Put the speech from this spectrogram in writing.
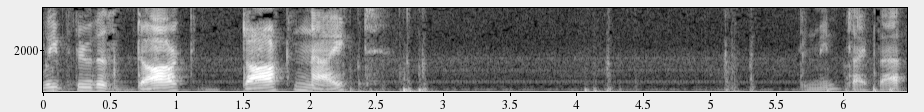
Sleep through this dark, dark night. Didn't mean to type that.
